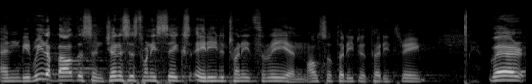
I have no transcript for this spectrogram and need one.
And we read about this in Genesis 26, 18 to 23, and also 30 to 33, where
